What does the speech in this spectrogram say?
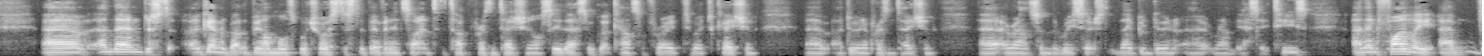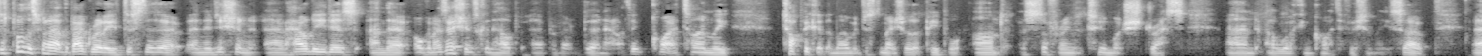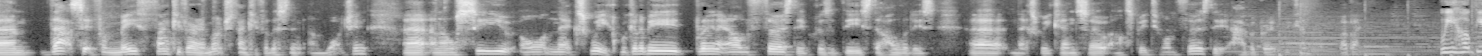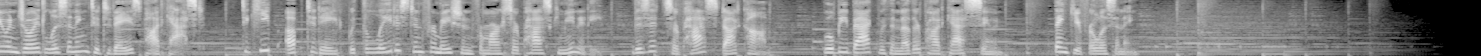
Uh, and then just again about the Beyond Multiple Choice, just a bit of an insight into the type of presentation I'll see there. So we've got Council for Aid to Education uh, are doing a presentation uh, around some of the research that they've been doing around the SATs. And then finally, um, just pull this one out of the bag, really, just as a, an addition, uh, how leaders and their organizations can help uh, prevent burnout. I think quite a timely topic at the moment, just to make sure that people aren't suffering too much stress and are working quite efficiently. So um, that's it from me. Thank you very much. Thank you for listening and watching. Uh, and I'll see you all next week. We're going to be bringing it out on Thursday because of the Easter holidays uh, next weekend. So I'll speak to you on Thursday. Have a great weekend. Bye bye. We hope you enjoyed listening to today's podcast. To keep up to date with the latest information from our Surpass community, visit surpass.com. We'll be back with another podcast soon. Thank you for listening.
